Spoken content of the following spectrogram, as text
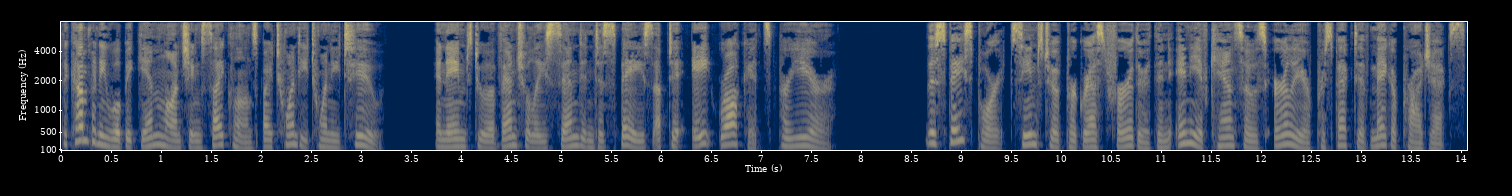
the company will begin launching Cyclones by 2022 and aims to eventually send into space up to eight rockets per year. The spaceport seems to have progressed further than any of Canso's earlier prospective megaprojects.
